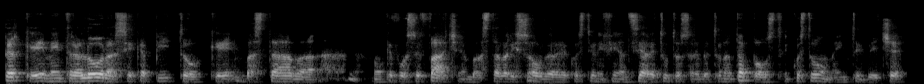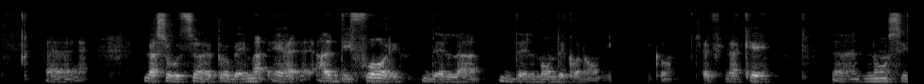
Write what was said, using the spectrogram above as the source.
perché mentre allora si è capito che bastava, non che fosse facile, bastava risolvere le questioni finanziarie e tutto sarebbe tornato a posto, in questo momento invece eh, la soluzione del problema è al di fuori della, del mondo economico, cioè fino a che eh, non si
